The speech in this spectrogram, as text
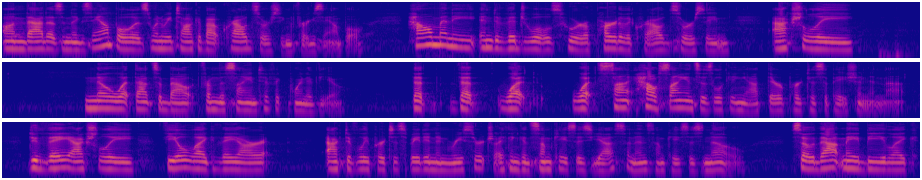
on that as an example, is when we talk about crowdsourcing, for example. How many individuals who are a part of the crowdsourcing actually know what that's about from the scientific point of view. That, that what, what, sci- how science is looking at their participation in that. Do they actually feel like they are actively participating in research? I think in some cases, yes, and in some cases, no. So that may be like,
